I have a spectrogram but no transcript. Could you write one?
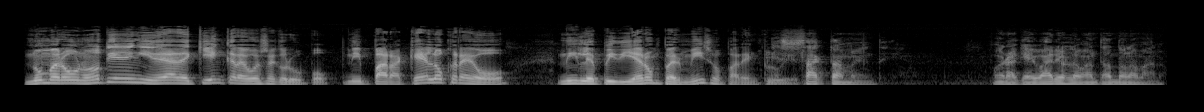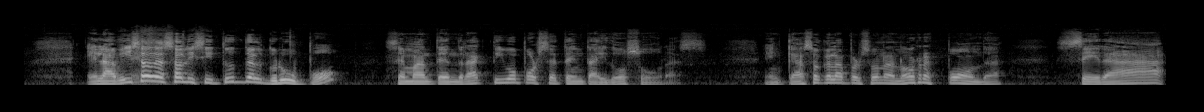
número uno, no tienen idea de quién creó ese grupo, ni para qué lo creó, ni le pidieron permiso para incluir. Exactamente. Bueno, aquí hay varios levantando la mano. El aviso de solicitud del grupo se mantendrá activo por 72 horas. En caso que la persona no responda, será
